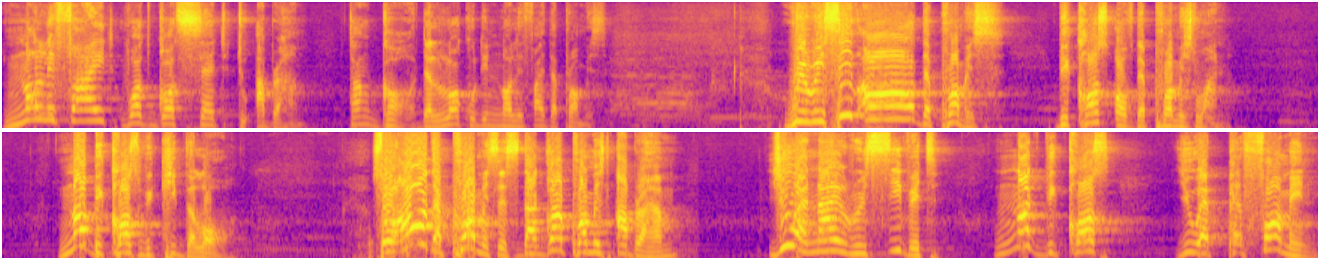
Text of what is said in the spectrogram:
nullified what God said to Abraham. Thank God, the law couldn't nullify the promise. We receive all the promise because of the promised one, not because we keep the law. So, all the promises that God promised Abraham, you and I receive it not because you were performing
